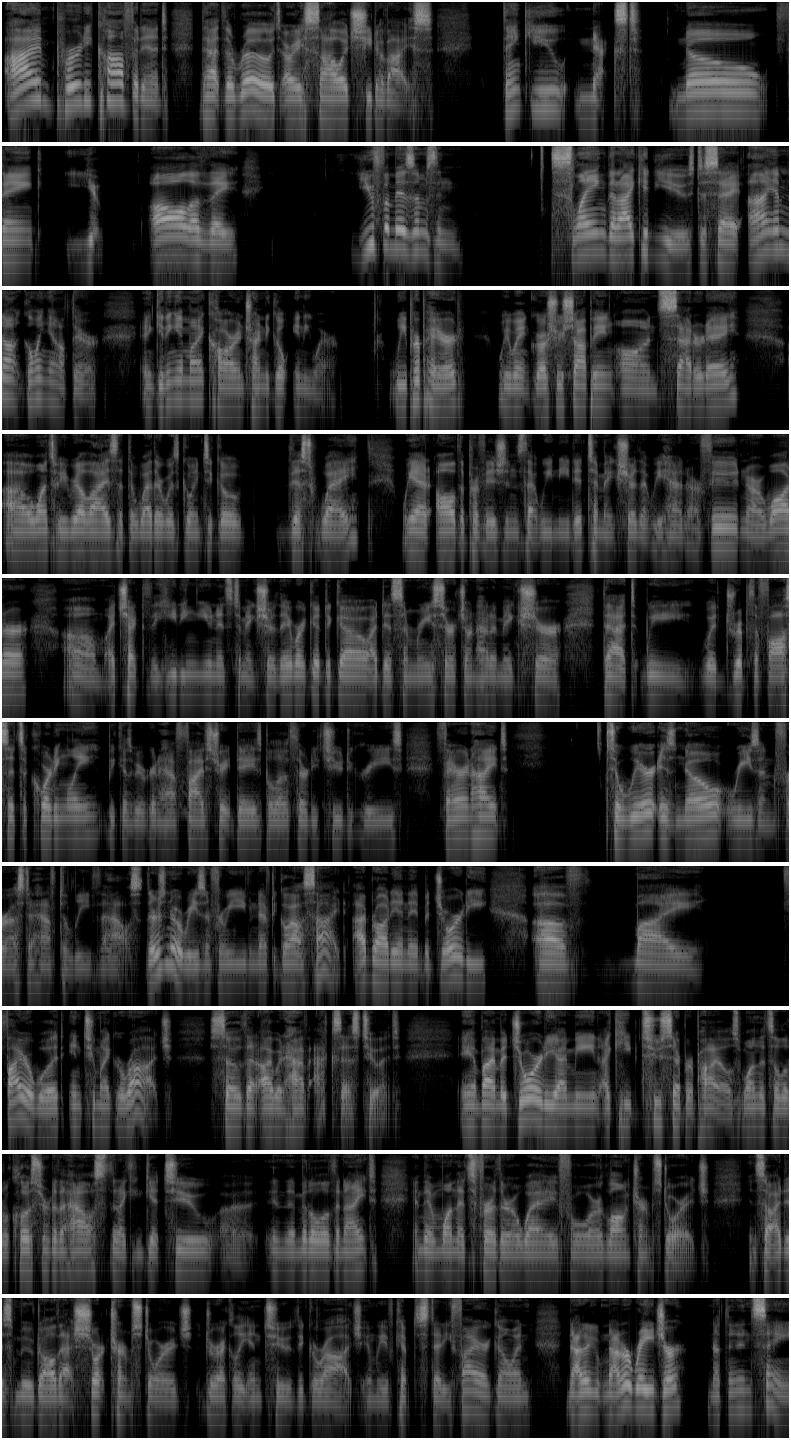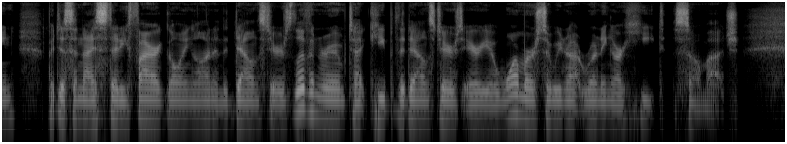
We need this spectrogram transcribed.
I'm pretty confident that the roads are a solid sheet of ice. Thank you. Next. No, thank you. all of the euphemisms and slang that I could use to say, I am not going out there and getting in my car and trying to go anywhere. We prepared. We went grocery shopping on Saturday. Uh, once we realized that the weather was going to go this way. We had all the provisions that we needed to make sure that we had our food and our water. Um, I checked the heating units to make sure they were good to go. I did some research on how to make sure that we would drip the faucets accordingly because we were going to have five straight days below 32 degrees Fahrenheit. So there is no reason for us to have to leave the house. There's no reason for me even to have to go outside. I brought in a majority of my firewood into my garage so that I would have access to it. And by majority, I mean I keep two separate piles one that's a little closer to the house that I can get to uh, in the middle of the night, and then one that's further away for long term storage. And so I just moved all that short term storage directly into the garage, and we've kept a steady fire going. Not a, not a rager, nothing insane, but just a nice steady fire going on in the downstairs living room to keep the downstairs area warmer so we're not running our heat so much.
